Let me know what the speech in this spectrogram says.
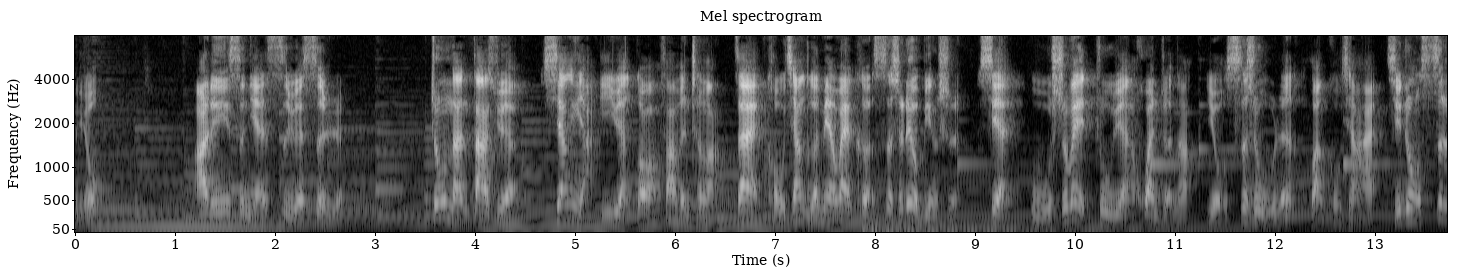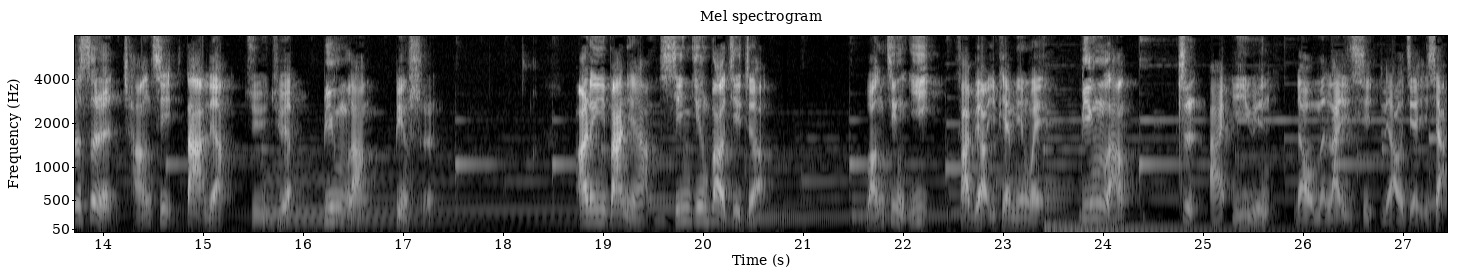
瘤。二零一四年四月四日，中南大学湘雅医院官网发文称啊，在口腔颌面外科四十六病室，现五十位住院患者呢，有四十五人患口腔癌，其中四十四人长期大量咀嚼槟榔病史。二零一八年啊，新京报记者王静一发表一篇名为《槟榔致癌疑云》。让我们来一起了解一下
